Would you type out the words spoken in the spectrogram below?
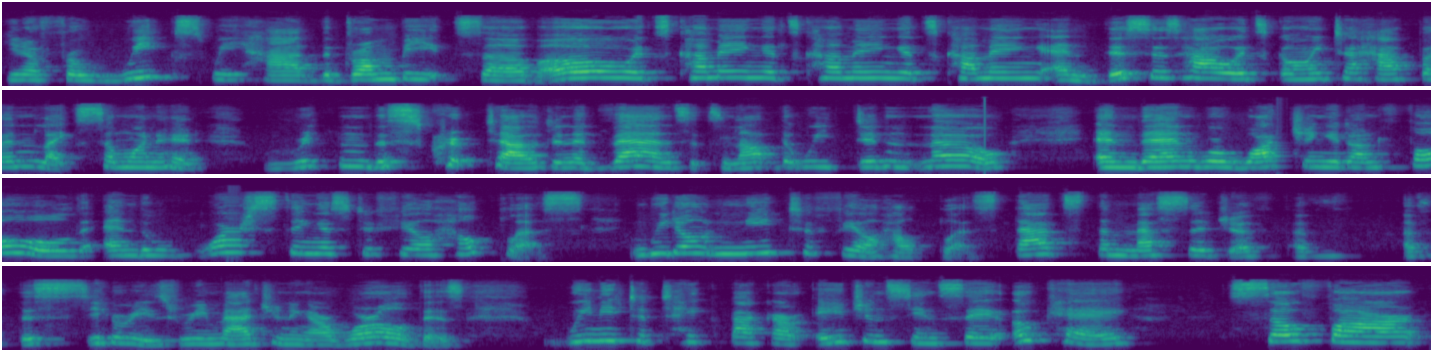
you know, for weeks we had the drum beats of, oh, it's coming, it's coming, it's coming, and this is how it's going to happen. Like someone had written the script out in advance. It's not that we didn't know. And then we're watching it unfold. And the worst thing is to feel helpless we don't need to feel helpless. That's the message of, of, of this series, Reimagining Our World, is we need to take back our agency and say, okay, so far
